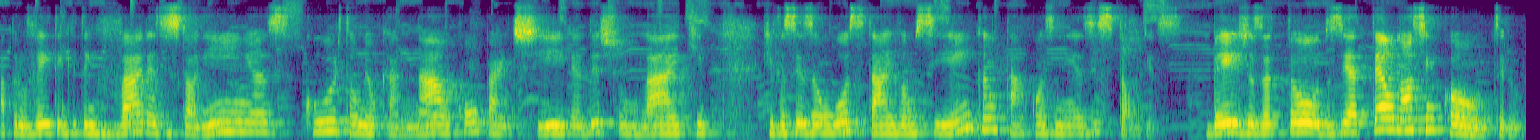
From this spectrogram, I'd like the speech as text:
aproveitem que tem várias historinhas, curtam o meu canal, compartilha, deixa um like, que vocês vão gostar e vão se encantar com as minhas histórias. Beijos a todos e até o nosso encontro!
